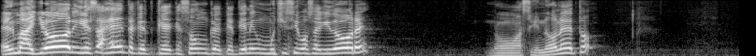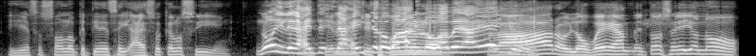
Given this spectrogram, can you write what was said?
el mayor y esa gente que, que- son, que, que tienen muchísimos seguidores, no, así no, Neto. Y esos son los que tienen, a eso es que lo siguen. No, y la gente, la gente lo va y lo va a ver a ellos. Claro, y lo vean. Entonces ellos no,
